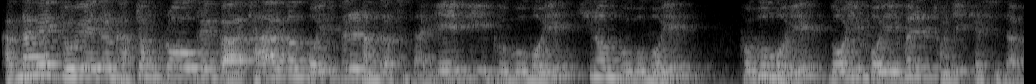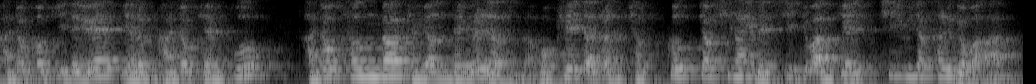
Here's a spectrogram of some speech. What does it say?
강남의 교회들은 각종 프로그램과 작은 모임들을 만들었습니다. 예비 부부 모임, 신혼 부부 모임, 부부 모임, 노인 모임을 조직했습니다. 가족 걷기 대회, 여름 가족 캠프, 가족 성가 경연 대회를 열었습니다. 목회자들은 적극적 신앙의 메시지와 함께 치유적 설교와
